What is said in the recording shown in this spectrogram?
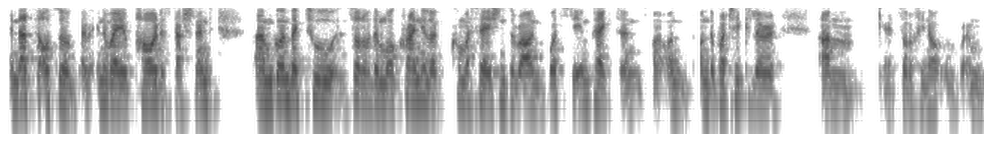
and that's also in a way a power discussion. And um, going back to sort of the more granular conversations around what's the impact and on on the particular um, sort of you know um,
